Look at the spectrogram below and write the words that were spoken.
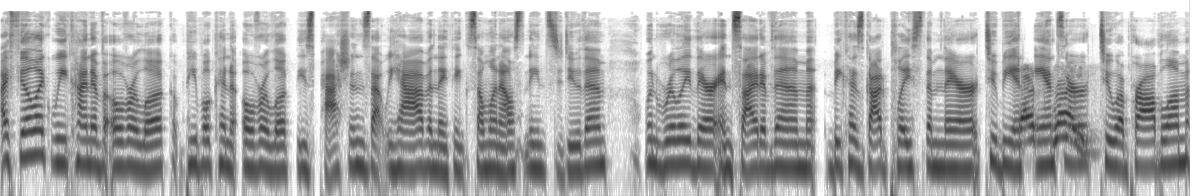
I feel like we kind of overlook, people can overlook these passions that we have and they think someone else needs to do them when really they're inside of them because God placed them there to be an That's answer right. to a problem,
